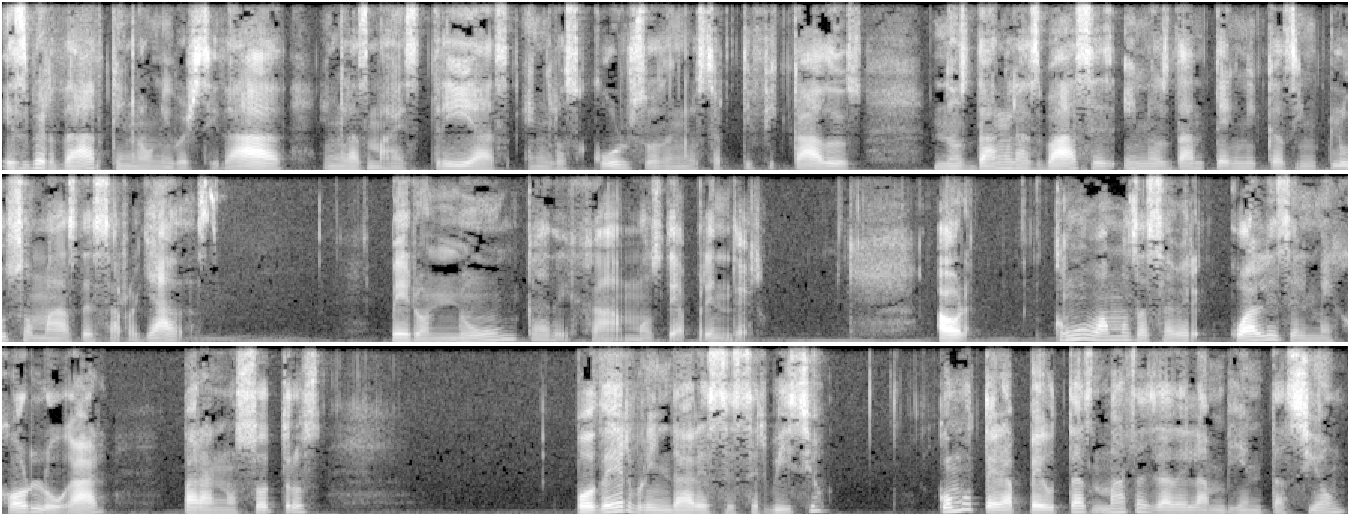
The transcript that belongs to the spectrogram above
Es verdad que en la universidad, en las maestrías, en los cursos, en los certificados, nos dan las bases y nos dan técnicas incluso más desarrolladas pero nunca dejamos de aprender. Ahora, ¿cómo vamos a saber cuál es el mejor lugar para nosotros poder brindar ese servicio? Como terapeutas, más allá de la ambientación,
